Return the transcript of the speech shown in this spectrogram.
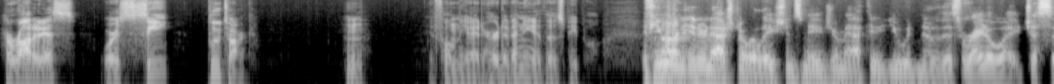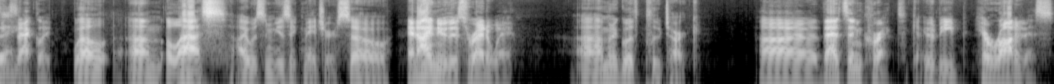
Herodotus, or C. Plutarch? Hmm. If only I'd heard of any of those people. If you were Um, an international relations major, Matthew, you would know this right away. Just saying. Exactly. Well, um, alas, I was a music major, so And I knew this right away. uh, I'm gonna go with Plutarch. Uh, that's incorrect. Okay. It would be Herodotus,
